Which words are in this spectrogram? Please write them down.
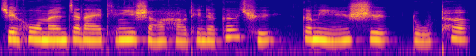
最后，我们再来听一首好听的歌曲，歌名是《独特》。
